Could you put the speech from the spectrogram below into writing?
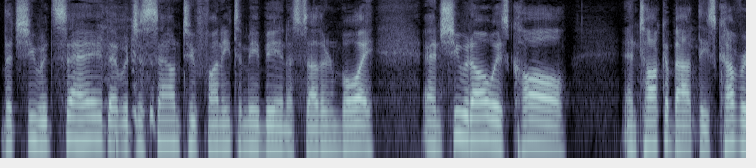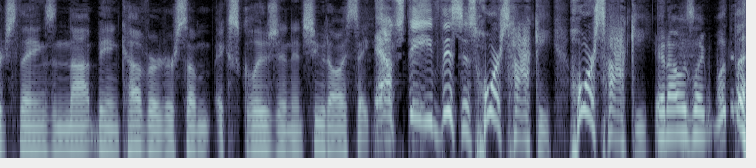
that she would say that would just sound too funny to me being a Southern boy, and she would always call and talk about these coverage things and not being covered or some exclusion. And she would always say, Now, Steve, this is horse hockey, horse hockey. And I was like, What the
